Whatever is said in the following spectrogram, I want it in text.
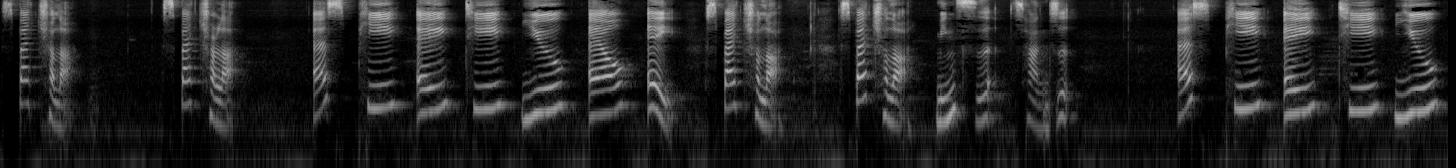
spatula，spatula，s p a t u l a，spatula，spatula 名词，铲子，s p a t u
